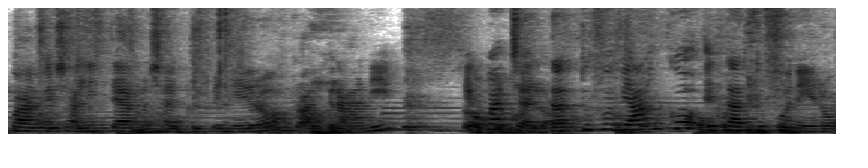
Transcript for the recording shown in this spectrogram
Qua invece all'interno c'è il pepe nero a grani e qua c'è il tartufo bianco e tartufo nero.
